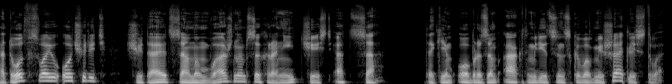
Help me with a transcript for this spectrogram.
а тот, в свою очередь, считает самым важным сохранить честь отца. Таким образом, акт медицинского вмешательства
